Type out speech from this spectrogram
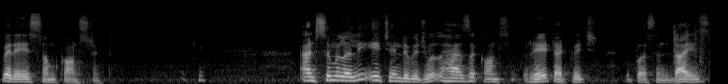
where a is some constant okay. And similarly each individual has a constant rate at which the person dies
